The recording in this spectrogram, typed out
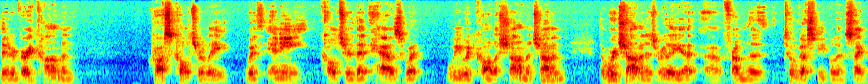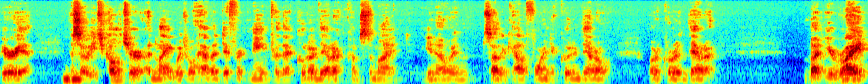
that are very common cross culturally with any culture that has what we would call a shaman. Shaman, the word shaman is really a, uh, a, uh, from the Tungus people in Siberia. Mm-hmm. So each culture and language will have a different name for that. Curandero comes to mind, you know, in Southern California, curandero or curandera but you're right.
